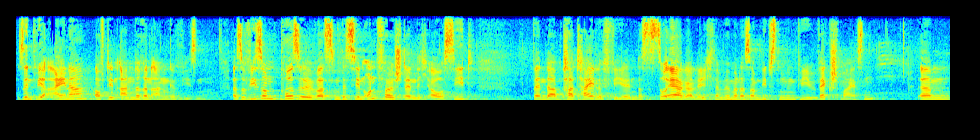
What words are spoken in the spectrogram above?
sind wir einer auf den anderen angewiesen. Also wie so ein Puzzle, was ein bisschen unvollständig aussieht, wenn da ein paar Teile fehlen. Das ist so ärgerlich, dann will man das am liebsten irgendwie wegschmeißen ähm,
